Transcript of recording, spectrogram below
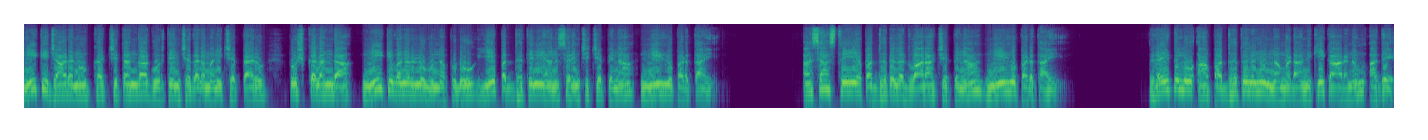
నీటి జాడను ఖచ్చితంగా గుర్తించగలమని చెప్పారు. పుష్కలంగా నీటి వనరులు ఉన్నప్పుడు ఏ పద్ధతిని అనుసరించి చెప్పినా నీళ్ళు పడతాయి. అశాస్త్రీయ పద్ధతుల ద్వారా చెప్పినా నీళ్ళు పడతాయి. రైతులు ఆ పద్ధతులను నమ్మడానికి కారణం అదే.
